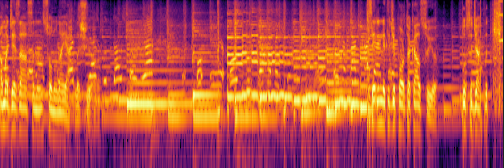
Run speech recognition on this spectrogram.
Ama cezasının sonuna yaklaşıyor. E, Serinletici portakal suyu. Bu sıcaklık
